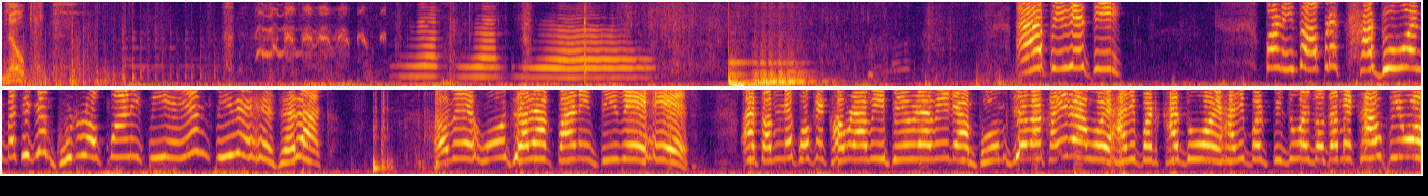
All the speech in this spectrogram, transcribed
Nope. આ પીવેતી પણ ઈ તો આપણે ખાધું હોય ને પછી કેમ ઘૂંટડો પાણી પીએ? એમ પીવે હે જરાક. હવે હું જરાક પાણી પીવે હે. આ તમને કોકે ખવડાવી પીવડાવી ને આમ ભૂમ જેવા કર્યા હોય હારીપટ ખાધું હોય હારીપટ પીધું હોય તો તમે ખાવ પીવો.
